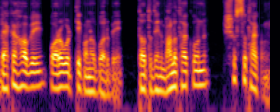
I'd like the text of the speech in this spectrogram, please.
দেখা হবে পরবর্তী কোনো পর্বে। ততদিন ভালো থাকুন, সুস্থ থাকুন।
